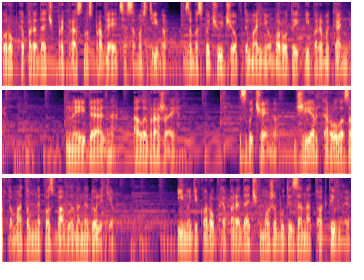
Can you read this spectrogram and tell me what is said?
коробка передач прекрасно справляється самостійно, забезпечуючи оптимальні обороти і перемикання. Не ідеальна, але вражає. Звичайно, GR Corolla з автоматом не позбавлена недоліків. Іноді коробка передач може бути занадто активною,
